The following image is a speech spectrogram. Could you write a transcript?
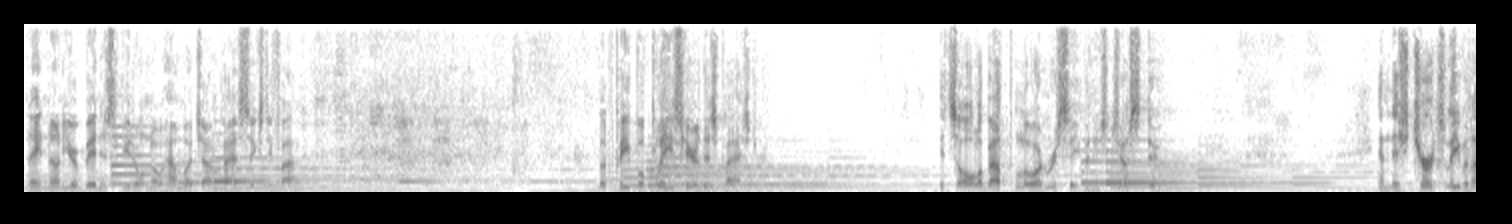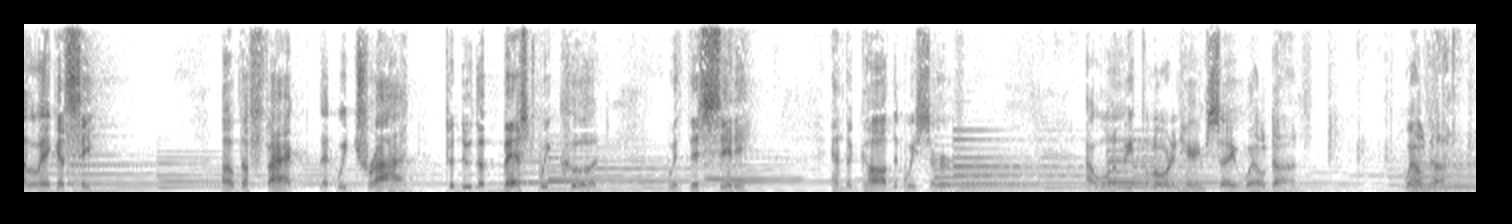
It ain't none of your business if you don't know how much I'm past 65. But people, please hear this, Pastor. It's all about the Lord receiving his just due. And this church leaving a legacy of the fact that we tried to do the best we could with this city. and the God that we serve. I want to meet the Lord and hear Him say, Well done. Well done.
